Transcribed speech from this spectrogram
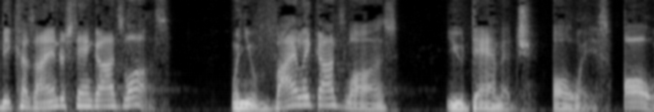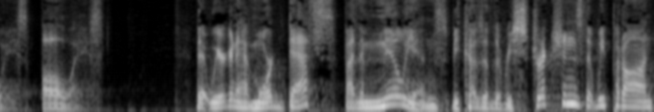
because I understand God's laws. When you violate God's laws, you damage always, always, always. That we're going to have more deaths by the millions because of the restrictions that we put on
